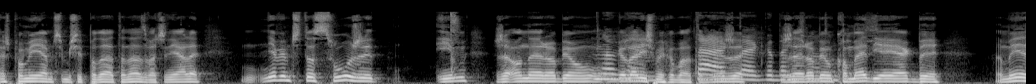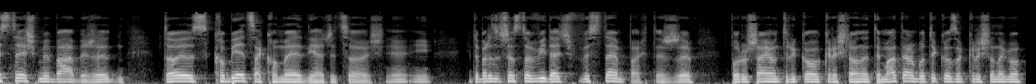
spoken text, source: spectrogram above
już pomijam, czy mi się podoba ta nazwa, czy nie, ale nie wiem, czy to służy im, że one robią, No gadaliśmy wiem. chyba o tym, Tak, nie? Że, tak, że robią komedię jakby, a my jesteśmy baby, że to jest kobieca komedia, czy coś, nie? I, i to bardzo często widać w występach też, że poruszają tylko określone tematy, albo tylko z określonego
